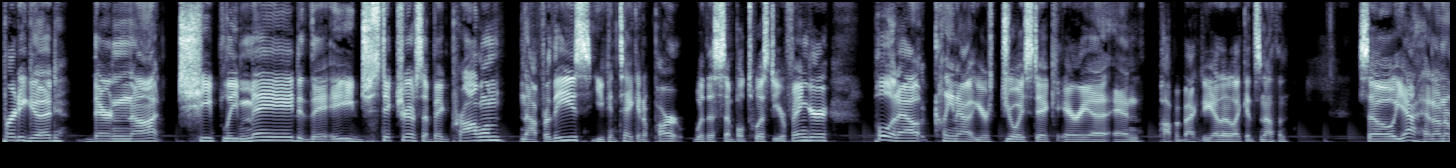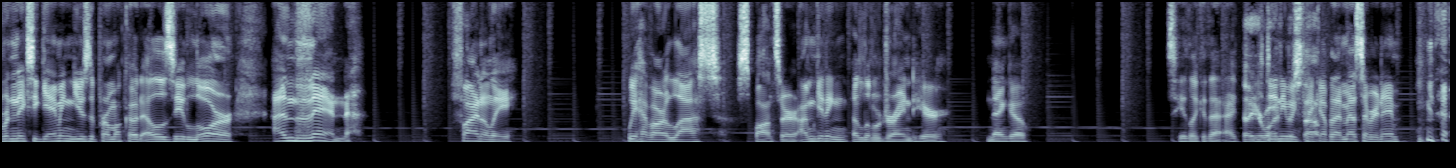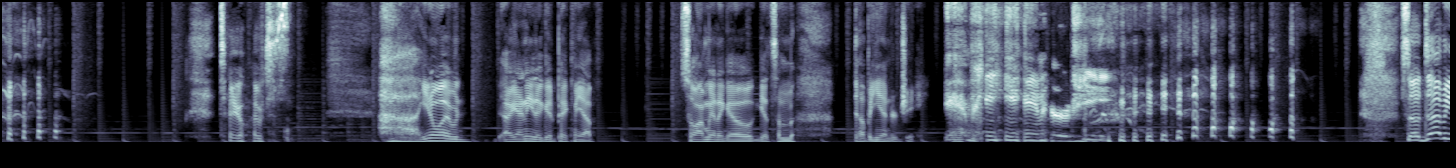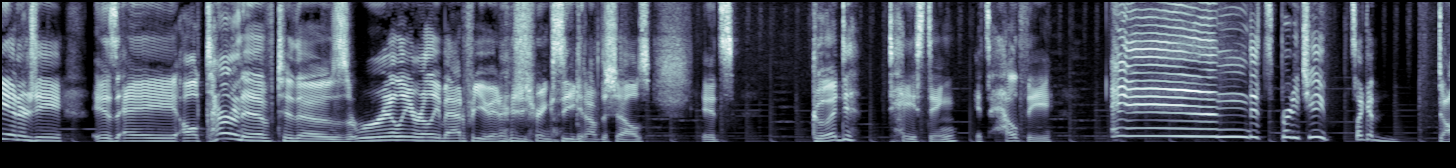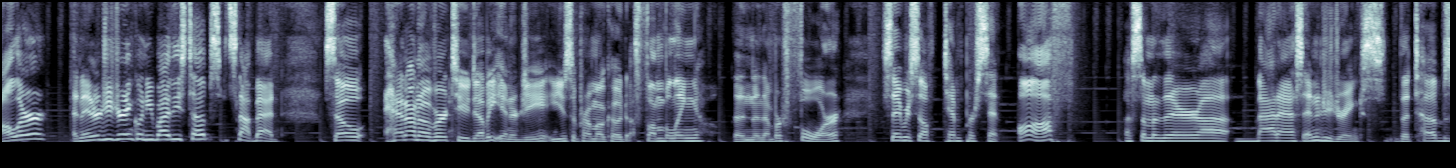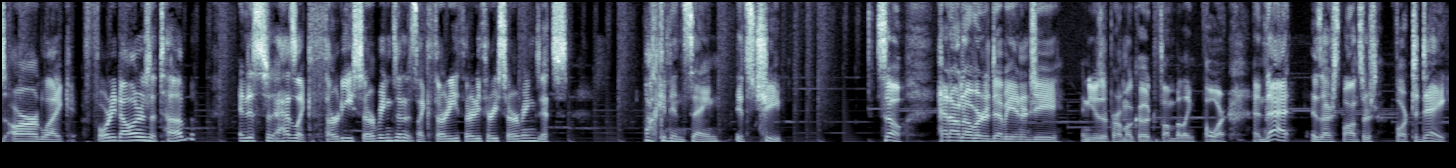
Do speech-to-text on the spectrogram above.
pretty good. They're not cheaply made. The stick drift's a big problem. Not for these. You can take it apart with a simple twist of your finger, pull it out, clean out your joystick area, and pop it back together like it's nothing. So yeah, head on over to Nyxi Gaming, use the promo code LZ Lore, and then finally we have our last sponsor. I'm getting a little drained here, Nango. See, look at that. I Tell didn't even pick up that mess of your name. Tell your wife just. you know what? I need a good pick me up. So I'm gonna go get some Dubby energy. energy. So Dubby Energy is a alternative to those really really bad for you energy drinks that you get off the shelves. It's good tasting, it's healthy, and it's pretty cheap. It's like a dollar an energy drink when you buy these tubs. It's not bad. So head on over to Dubby Energy, use the promo code fumbling then the number 4, save yourself 10% off of some of their uh, badass energy drinks. The tubs are like $40 a tub and it has like 30 servings in it. It's like 30, 33 servings. It's fucking insane. It's cheap. So head on over to Dubby Energy and use a promo code fumbling4. And that is our sponsors for today.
